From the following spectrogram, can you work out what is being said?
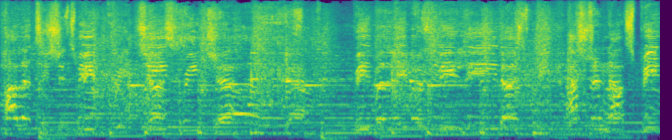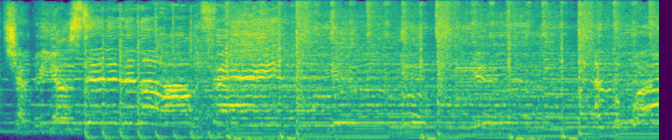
Be politicians, be preachers. Yeah. yeah. Be believers, be leaders. Be astronauts, be champions. Standing in the Hall of Fame. And the world's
